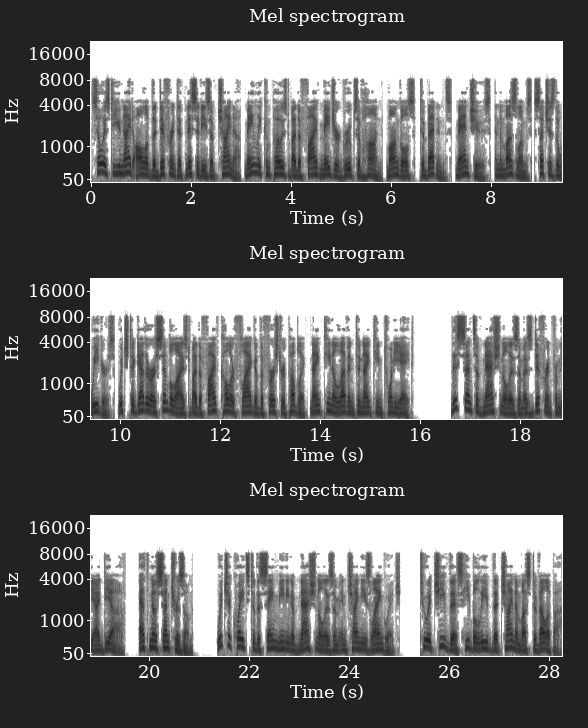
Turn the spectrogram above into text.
so as to unite all of the different ethnicities of China, mainly composed by the five major groups of Han, Mongols, Tibetans, Manchus, and the Muslims such as the Uyghurs, which together are symbolized by the five-color flag of the First Republic 1911 -1928. This sense of nationalism is different from the idea of ethnocentrism, which equates to the same meaning of nationalism in Chinese language. To achieve this he believed that China must develop a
